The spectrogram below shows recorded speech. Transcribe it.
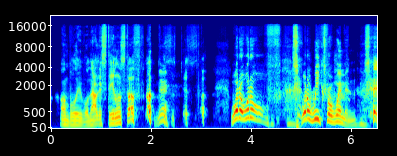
Unbelievable. Now they're stealing stuff. Yeah. Just- what a what a what a week for women.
